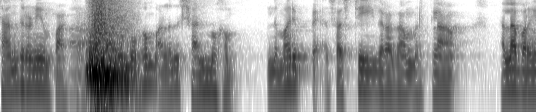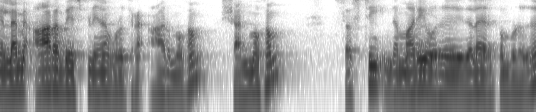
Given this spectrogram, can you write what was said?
சந்திரனையும் பார்க்குறாங்க சண்முகம் அல்லது சண்முகம். இந்த மாதிரி சஷ்டி விரதம் இருக்கலாம். நல்லா பாருங்கள் எல்லாமே ஆறை பேஸ் பண்ணி தான் கொடுக்குறேன். ஆறுமுகம் சண்முகம் சஷ்டி இந்த மாதிரி ஒரு இதெல்லாம் இருக்கும் பொழுது.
